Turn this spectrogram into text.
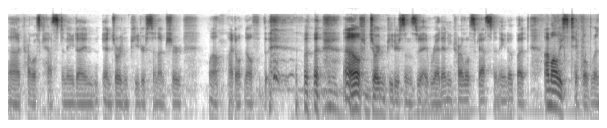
Uh, Carlos Castaneda and, and Jordan Peterson, I'm sure. Well, I don't know if the, I don't know if Jordan Peterson's read any Carlos Castaneda, but I'm always tickled when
